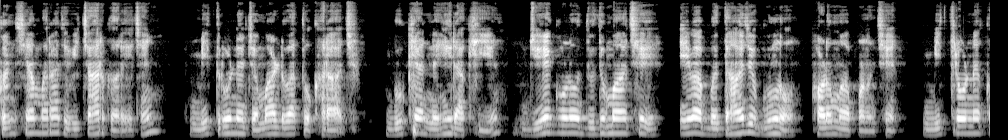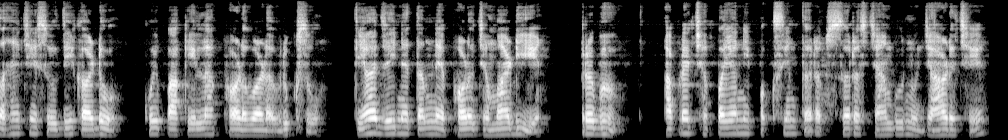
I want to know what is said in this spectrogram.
ઘનશ્યામ મહારાજ વિચાર કરે છે, મિત્રોને જમાડવા તો ખરા જ, ભૂખ્યા નહીં રાખીએ. જે ગુણો દૂધમાં છે, એવા બધા જ ગુણો ફળમાં પણ છે. મિત્રોને કહે છે, શોધી કાઢો, કોઈ પાકેલા ફળવાળા વૃક્ષો. ત્યાં જઈને તમને ફળ જમાડીએ. પ્રભુ, આપણે છપૈયાની પશ્ચિમ તરફ સરસ જાંબુનું ઝાડ છે.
